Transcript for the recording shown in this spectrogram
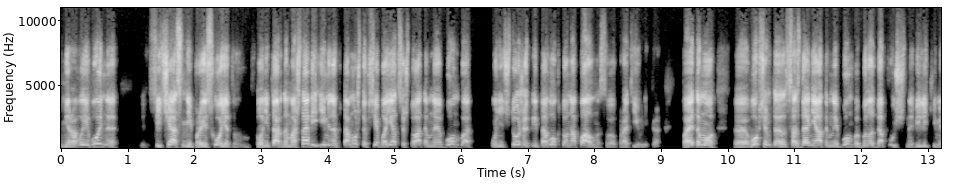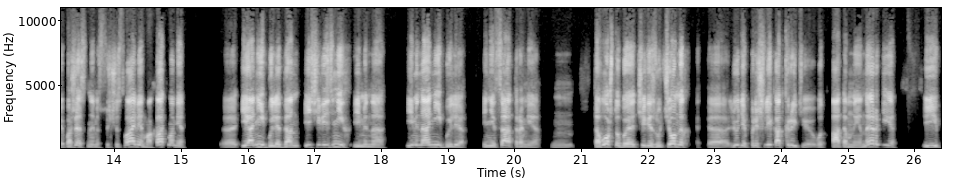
Мировые войны сейчас не происходит в планетарном масштабе именно потому, что все боятся, что атомная бомба уничтожит и того, кто напал на своего противника. Поэтому, э, в общем-то, создание атомной бомбы было допущено великими божественными существами, махатмами, э, и они были дан, и через них именно, именно они были инициаторами того, чтобы через ученых э, люди пришли к открытию вот атомной энергии, и,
